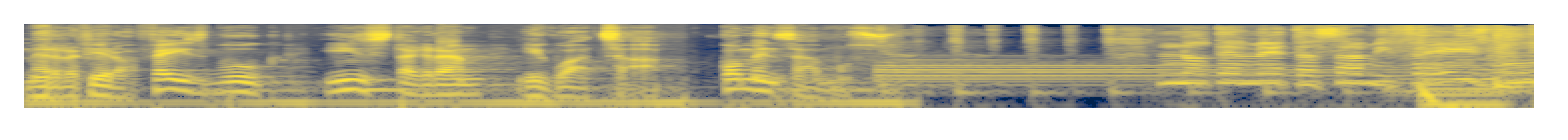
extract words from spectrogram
Me refiero a Facebook, Instagram y WhatsApp. Comenzamos. No te metas a mi Facebook,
